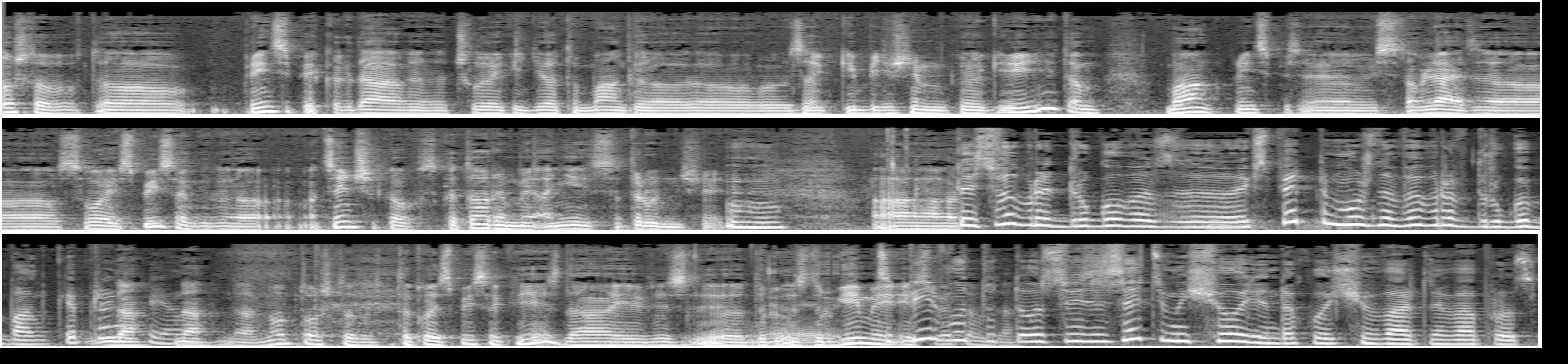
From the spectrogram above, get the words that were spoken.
то, что в принципе, когда человек идет в банк э, за гибридным кредитом, банк, в принципе, э, выставляет э, свой список оценщиков, с которыми они сотрудничают. Угу. А, то есть выбрать другого эксперта можно, выбрав другой банк, я правильно да, понимаю? Да, да. Ну, то, что такой список есть, да, и с, с другими Теперь вот тут, да. в связи с этим еще один такой очень важный вопрос.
